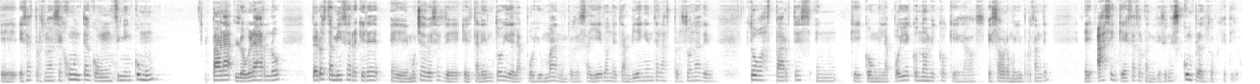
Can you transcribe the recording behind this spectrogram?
eh, esas personas se juntan con un fin en común para lograrlo, pero también se requiere eh, muchas veces del talento y del apoyo humano. Entonces ahí es donde también entran las personas de todas partes en que con el apoyo económico, que es ahora muy importante, hacen que esas organizaciones cumplan su objetivo.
